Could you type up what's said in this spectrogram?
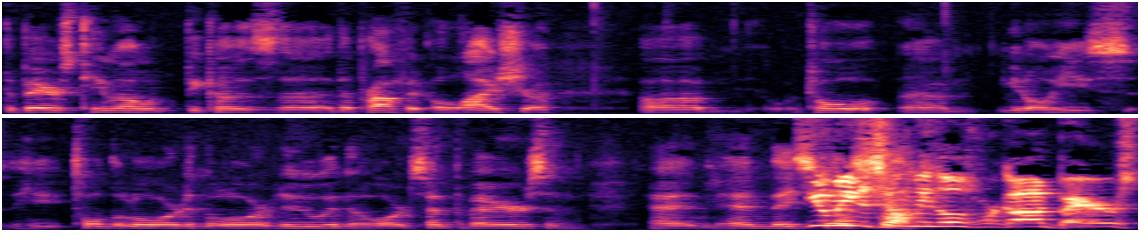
the bears came out because uh, the prophet Elisha uh, told um, you know he's he told the Lord, and the Lord knew, and the Lord sent the bears, and and and they. You mean to tell me those were God bears?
